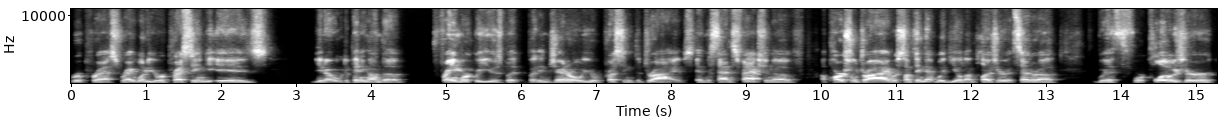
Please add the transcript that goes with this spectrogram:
repress, right? What you're repressing is, you know, depending on the framework we use, but but in general, you're repressing the drives and the satisfaction yeah. of a partial drive or something that would yield on pleasure, etc. With foreclosure,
